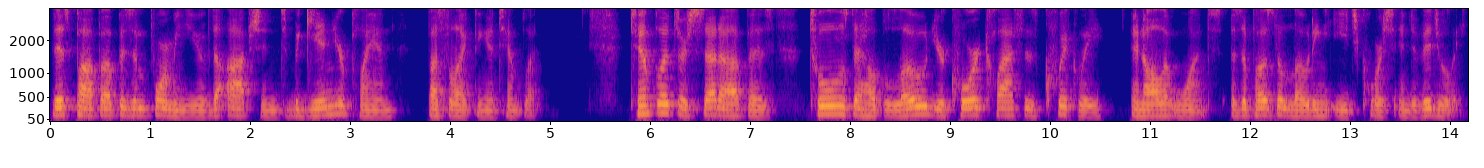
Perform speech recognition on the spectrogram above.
This pop-up is informing you of the option to begin your plan by selecting a template. Templates are set up as tools to help load your core classes quickly and all at once, as opposed to loading each course individually.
